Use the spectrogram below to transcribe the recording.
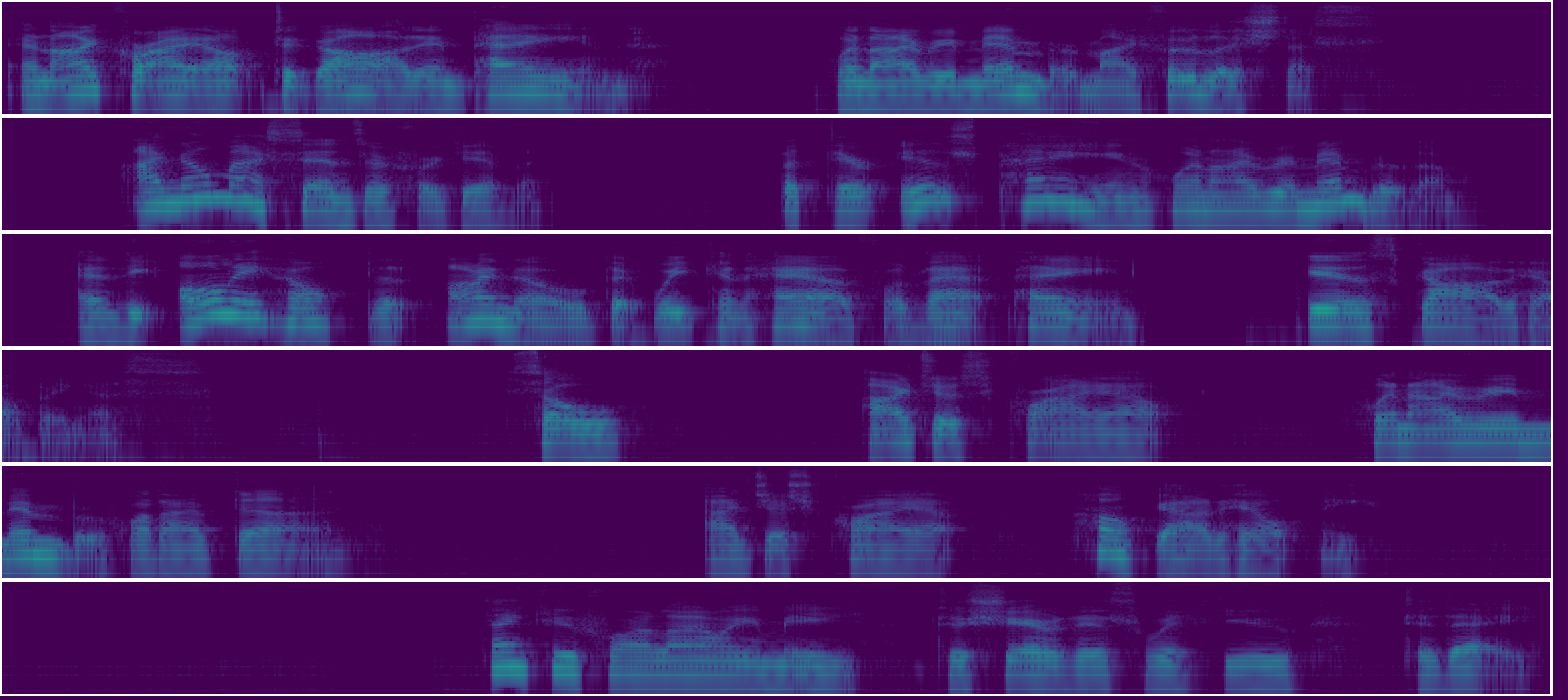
And I cry out to God in pain when I remember my foolishness. I know my sins are forgiven, but there is pain when I remember them. And the only help that I know that we can have for that pain is God helping us. So I just cry out when I remember what I've done. I just cry out, Oh, God, help me. Thank you for allowing me to share this with you today.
